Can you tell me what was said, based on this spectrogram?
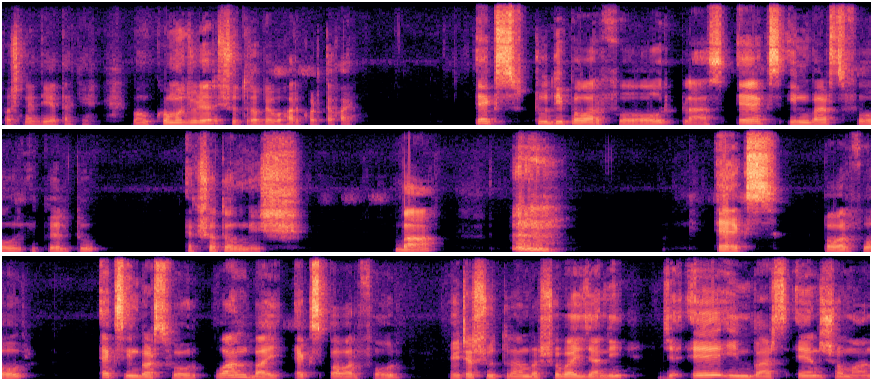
প্রশ্নে দিয়ে থাকে এবং ক্রমজোড়ের সূত্র ব্যবহার করতে হয়। X to the power four plus x inverse four equal to একশত উনিশ বা x power four x inverse four one by x power four এটার সূত্র আমরা সবাই জানি যে এ ইনভার্স এন সমান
